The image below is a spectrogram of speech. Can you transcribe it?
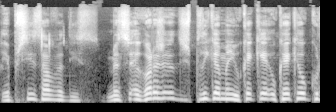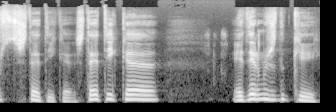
Eu precisava disso. Mas agora explica-me aí, o que, é que é, o que é que é o curso de estética? Estética em termos de quê?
